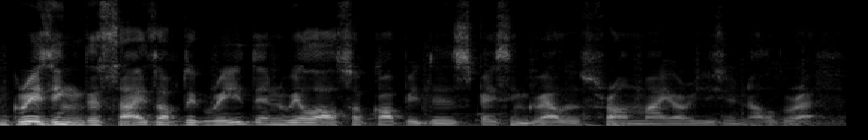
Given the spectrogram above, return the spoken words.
Increasing the size of the grid and we'll also copy the spacing values from my original graph.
